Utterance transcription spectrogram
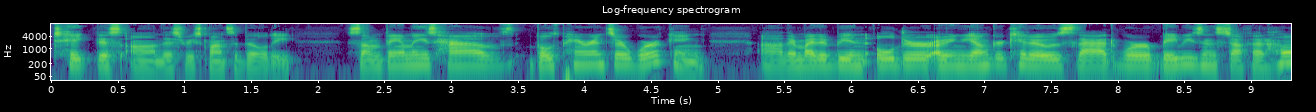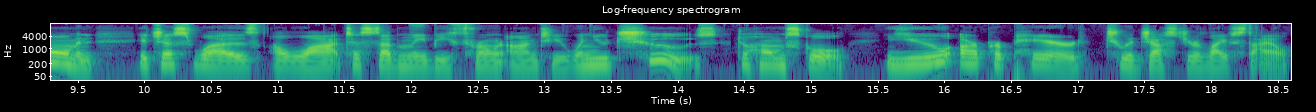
take this on, this responsibility. Some families have both parents are working uh, there might have been older, I mean, younger kiddos that were babies and stuff at home. And it just was a lot to suddenly be thrown onto you. When you choose to homeschool, you are prepared to adjust your lifestyle.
